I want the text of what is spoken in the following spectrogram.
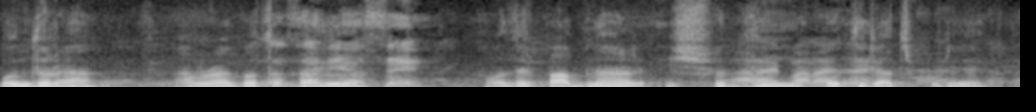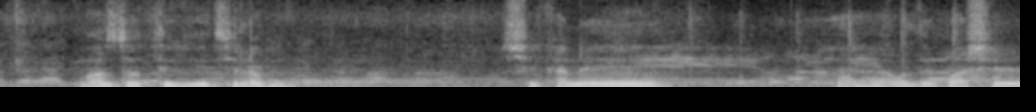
বন্ধুরা আমরা গতকাল আমাদের পাবনার ঈশ্বরদী প্রতিরাজপুরে মাছ ধরতে গিয়েছিলাম। সেখানে আহ, আমাদের পাশের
